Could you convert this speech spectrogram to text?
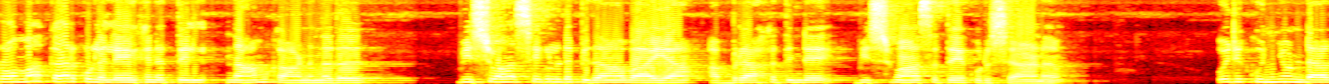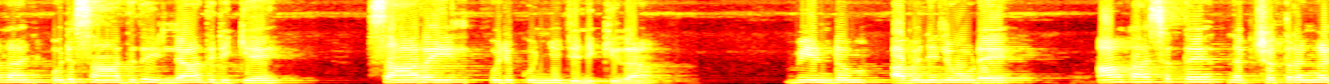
റോമാക്കാർക്കുള്ള ലേഖനത്തിൽ നാം കാണുന്നത് വിശ്വാസികളുടെ പിതാവായ അബ്രാഹത്തിന്റെ വിശ്വാസത്തെക്കുറിച്ചാണ്. ഒരു കുഞ്ഞുണ്ടാകാൻ ഒരു സാധ്യതയില്ലാതിരിക്കെ സാറയിൽ ഒരു കുഞ്ഞ് ജനിക്കുക. വീണ്ടും അവനിലൂടെ ആകാശത്തെ നക്ഷത്രങ്ങൾ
